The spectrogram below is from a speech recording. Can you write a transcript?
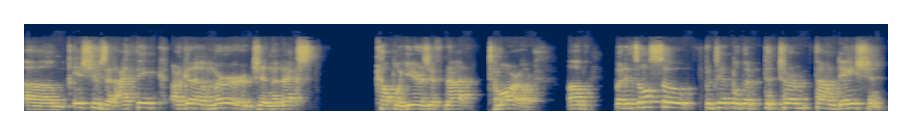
um, issues that I think are going to emerge in the next couple years, if not tomorrow. Um, but it's also, for example, the, the term foundation.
